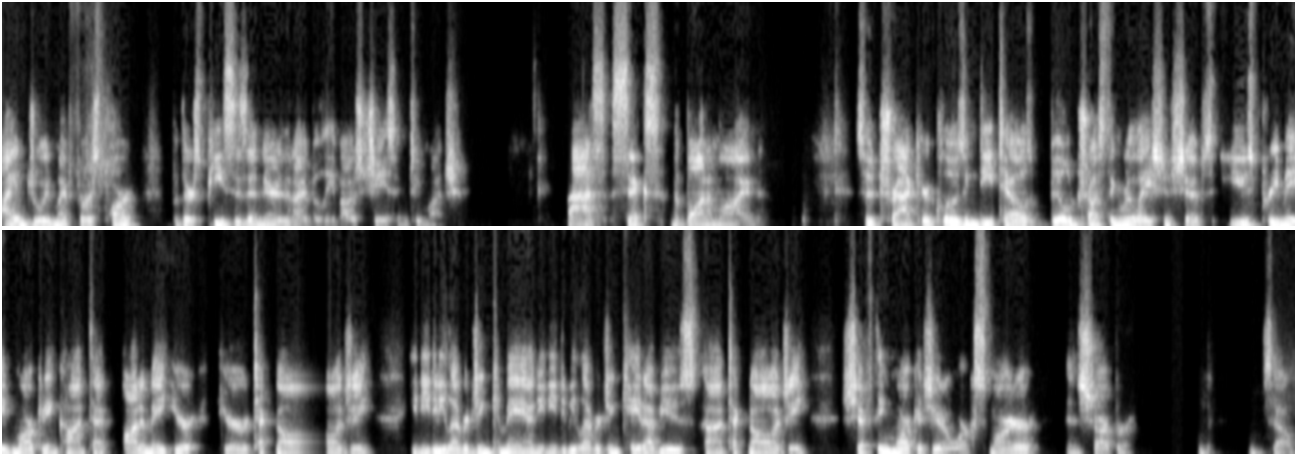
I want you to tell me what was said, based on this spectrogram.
I enjoyed my first part, but there's pieces in there that I believe I was chasing too much. Last six, the bottom line. So track your closing details, build trusting relationships, use pre-made marketing content, automate your, your technology. You need to be leveraging command. You need to be leveraging KW's uh, technology. Shifting markets, you're to work smarter and sharper. So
